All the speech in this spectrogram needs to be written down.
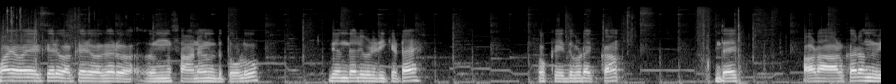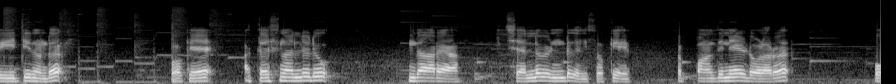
വായ വായ കയറുക കയറുക കയറുക. അതൊന്ന് സാധനങ്ങൾ എടുത്തോളൂ. ഇതെന്തായാലും ഇവിടെ ഇരിക്കട്ടെ. ഓക്കെ ഇതിവിടെ വെക്കാം. ഇതേ അവിടെ ആൾക്കാരൊന്ന് വെയിറ്റ് ചെയ്യുന്നുണ്ട്. ഓക്കെ അത്യാവശ്യം നല്ലൊരു എന്താ പറയുക ചിലവുണ്ട് കൈസ് ഓക്കെ പതിനേഴ് ഡോളർ ഓ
